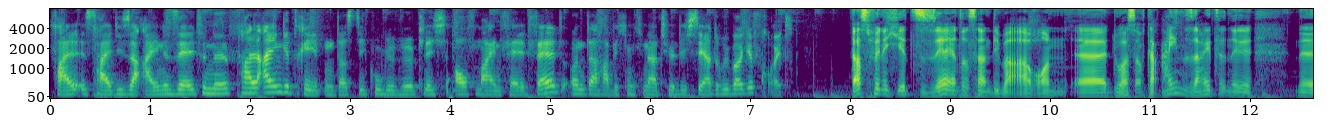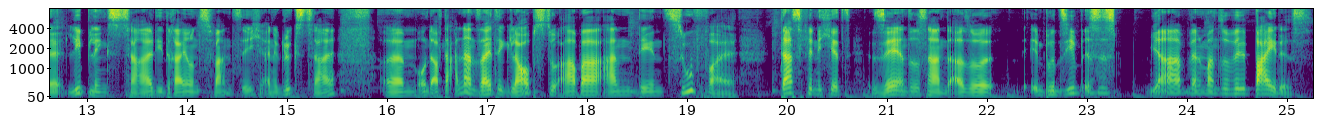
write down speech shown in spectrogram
Fall ist halt dieser eine seltene Fall eingetreten, dass die Kugel wirklich auf mein Feld fällt und da habe ich mich natürlich sehr drüber gefreut. Das finde ich jetzt sehr interessant, lieber Aaron. Äh, du hast auf der einen Seite eine, eine Lieblingszahl, die 23, eine Glückszahl. Ähm, und auf der anderen Seite glaubst du aber an den Zufall. Das finde ich jetzt sehr interessant. Also im Prinzip ist es, ja, wenn man so will, beides.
